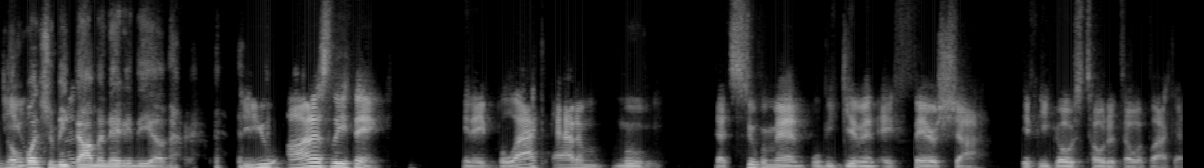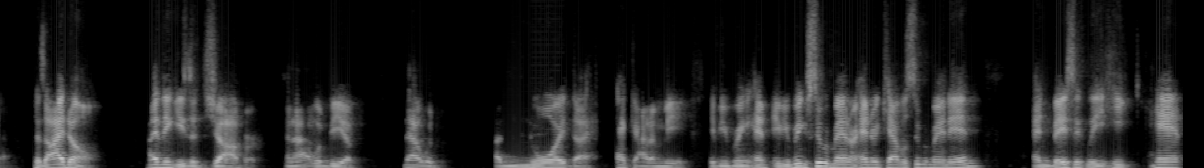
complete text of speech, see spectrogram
No one should be dominating the other. do you honestly think in a Black Adam movie that Superman will be given a fair shot if he goes toe to toe with Black Adam? Because I don't. I think he's a jobber, and that would be a that would annoy the heck out of me if you bring if you bring Superman or Henry Cavill Superman in, and basically he can't,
